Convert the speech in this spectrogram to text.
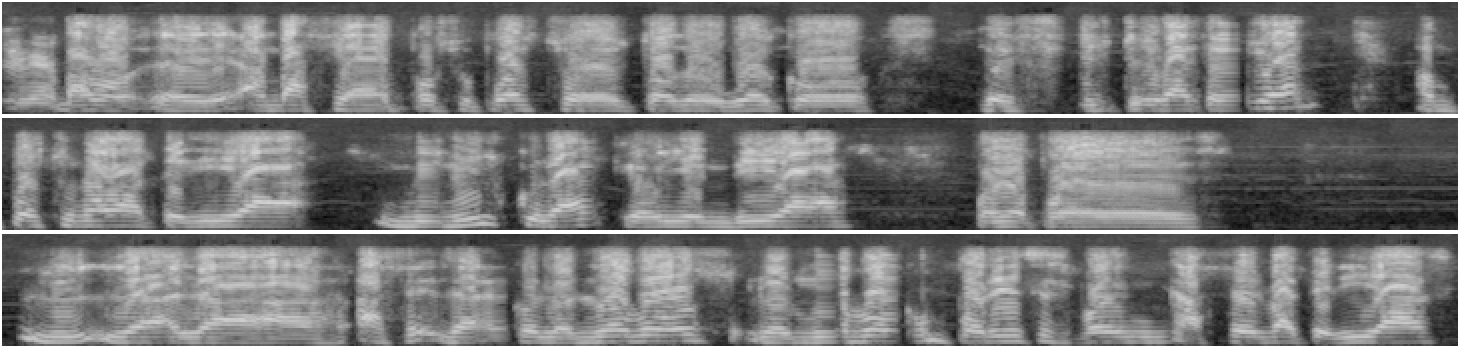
eh, vamos, eh, han vaciado, por supuesto, todo el hueco de filtro y batería. Han puesto una batería minúscula que hoy en día, bueno, pues la, con los nuevos los nuevos componentes se pueden hacer baterías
